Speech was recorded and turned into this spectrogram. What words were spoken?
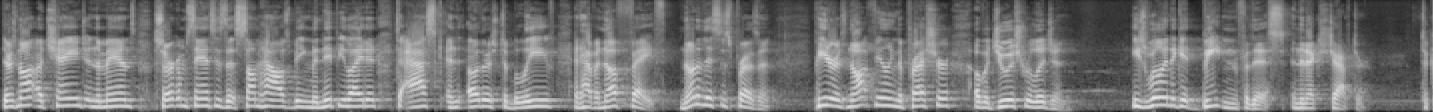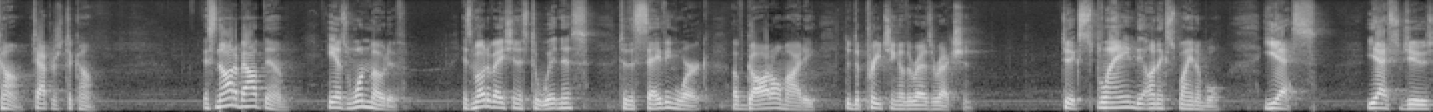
There's not a change in the man's circumstances that somehow is being manipulated to ask and others to believe and have enough faith. None of this is present. Peter is not feeling the pressure of a Jewish religion. He's willing to get beaten for this in the next chapter to come, chapters to come. It's not about them. He has one motive. His motivation is to witness to the saving work of God Almighty through the preaching of the resurrection, to explain the unexplainable. Yes, yes, Jews,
